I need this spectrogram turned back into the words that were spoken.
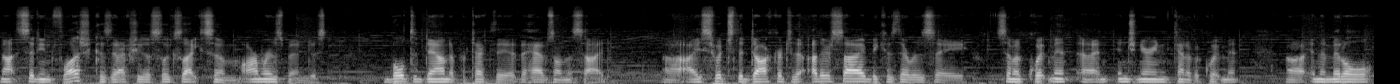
not sitting flush because it actually just looks like some armor's been just bolted down to protect the, the habs on the side. Uh, I switched the docker to the other side because there was a some equipment, uh, engineering kind of equipment uh, in the middle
